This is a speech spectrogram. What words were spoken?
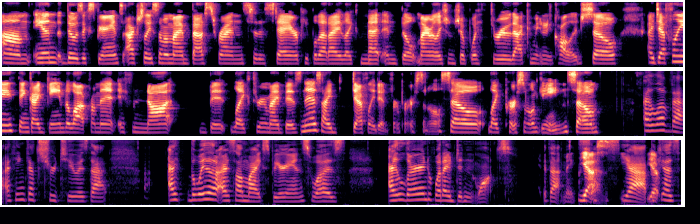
Um, and those experience actually some of my best friends to this day are people that i like met and built my relationship with through that community college. So i definitely think i gained a lot from it if not bit like through my business i definitely did for personal. So like personal gain. So i love that. I think that's true too is that i the way that i saw my experience was i learned what i didn't want if that makes yes. sense. Yeah, yep. because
